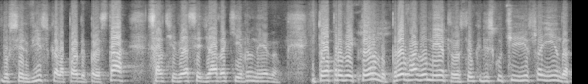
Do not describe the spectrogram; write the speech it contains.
do serviço que ela pode prestar se ela tivesse sediada aqui em Rio Negro. Então, aproveitando, provavelmente, nós temos que discutir isso ainda,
